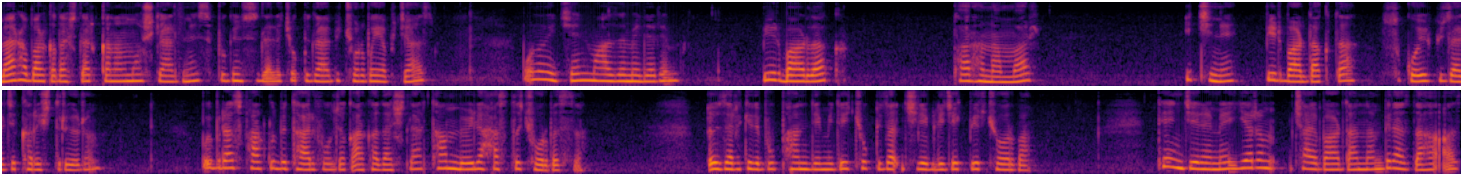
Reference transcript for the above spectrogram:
Merhaba arkadaşlar kanalıma hoş geldiniz. Bugün sizlerle çok güzel bir çorba yapacağız. Bunun için malzemelerim bir bardak tarhanam var. İçine bir bardakta su koyup güzelce karıştırıyorum. Bu biraz farklı bir tarif olacak arkadaşlar. Tam böyle hasta çorbası. Özellikle de bu pandemide çok güzel içilebilecek bir çorba. Tencereme yarım çay bardağından biraz daha az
